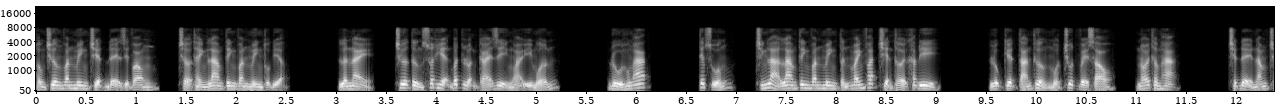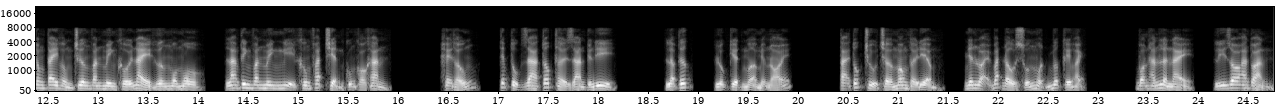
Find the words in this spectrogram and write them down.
hồng trương văn minh triệt để diệt vong, trở thành lam tinh văn minh thuộc địa. Lần này, chưa từng xuất hiện bất luận cái gì ngoài ý muốn. Đủ hung ác. Tiếp xuống, chính là lam tinh văn minh tấn manh phát triển thời khắc đi. Lục kiệt tán thưởng một chút về sau, nói thầm hạ triệt để nắm trong tay hồng trương văn minh khối này hương momo, lam tinh văn minh nghị không phát triển cũng khó khăn. Hệ thống, tiếp tục gia tốc thời gian tuyến đi. Lập tức, lục kiệt mở miệng nói. Tại túc chủ chờ mong thời điểm, nhân loại bắt đầu xuống một bước kế hoạch. Bọn hắn lần này, lý do an toàn,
